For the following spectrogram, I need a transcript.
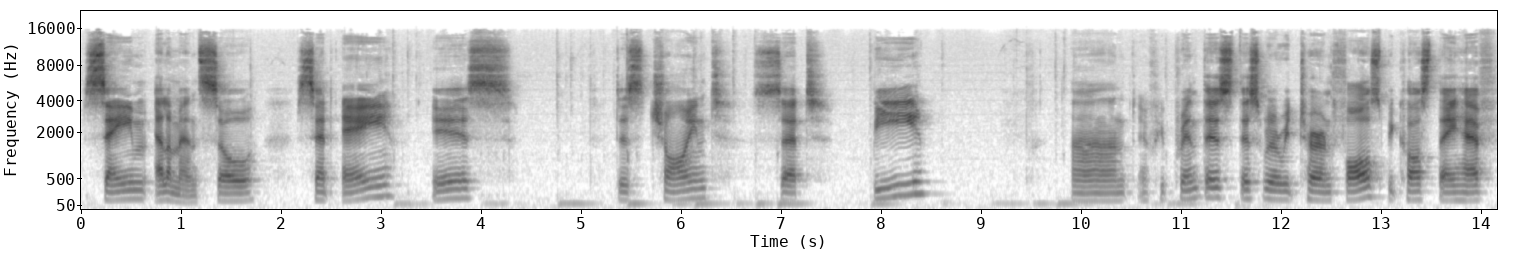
same elements. So set A is disjoint set B and if we print this, this will return false because they have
